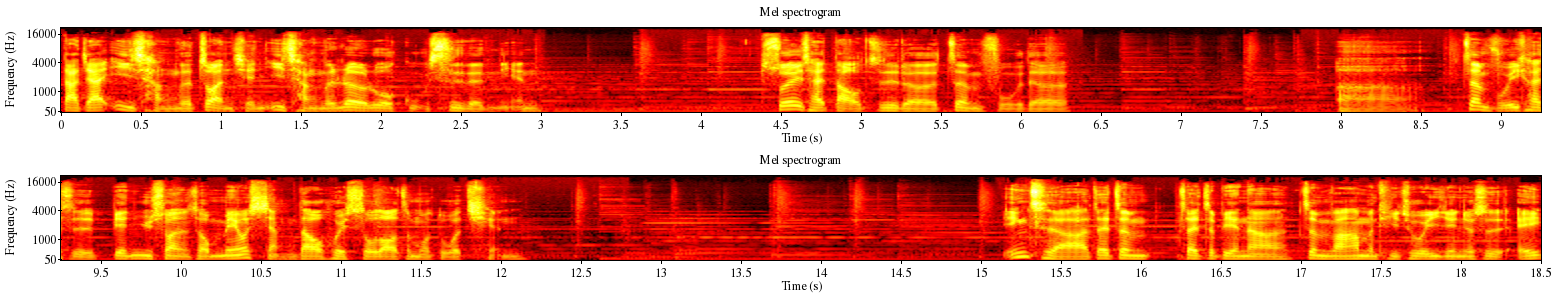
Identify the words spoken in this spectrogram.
大家异常的赚钱，异常的热络股市的年，所以才导致了政府的，呃，政府一开始编预算的时候，没有想到会收到这么多钱。因此啊，在政在这边呢，正方他们提出的意见就是：哎，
